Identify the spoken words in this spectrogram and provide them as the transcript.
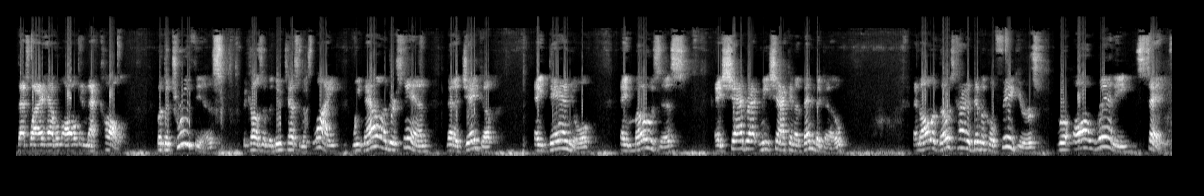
That's why I have them all in that column. But the truth is, because of the New Testament's light, we now understand that a Jacob, a Daniel, a Moses, a Shadrach, Meshach, and Abednego, and all of those kind of biblical figures were already saved.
